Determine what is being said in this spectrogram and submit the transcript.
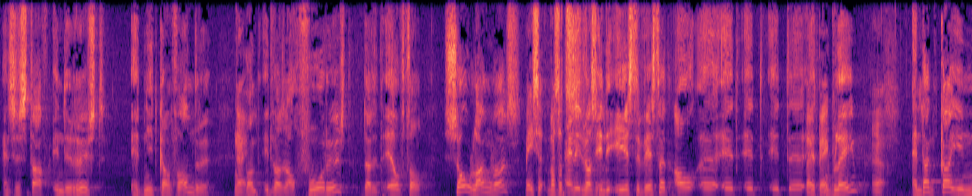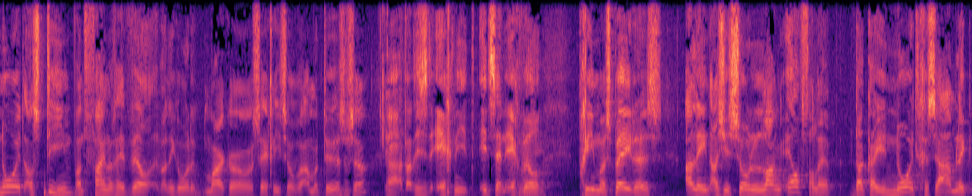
en zijn staf in de rust het niet kan veranderen. Nee. Want het was al voor rust dat het elftal zo lang was. Was het... En het was in de eerste wedstrijd al eh, het, het, het, eh, het probleem. Ja. En dan kan je nooit als team, want Feyenoord heeft wel, wat ik hoorde Marco zeggen iets over amateurs of zo. Ja. Maar dat is het echt niet. Het zijn echt wel prima spelers. Alleen als je zo'n lang elftal hebt, dan kan je nooit gezamenlijk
